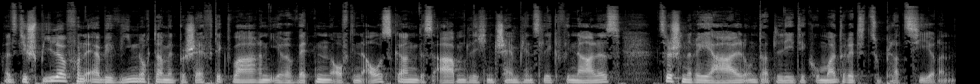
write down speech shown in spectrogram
als die Spieler von RB Wien noch damit beschäftigt waren, ihre Wetten auf den Ausgang des abendlichen Champions League Finales zwischen Real und Atletico Madrid zu platzieren.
